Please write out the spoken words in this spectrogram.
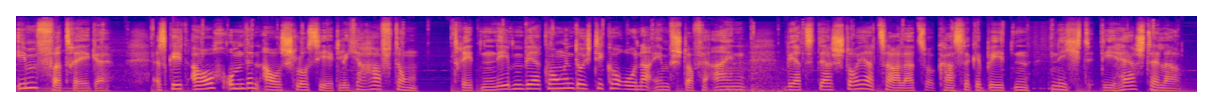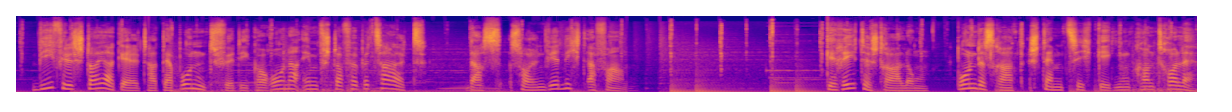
Impfverträge. Es geht auch um den Ausschluss jeglicher Haftung. Treten Nebenwirkungen durch die Corona-Impfstoffe ein, wird der Steuerzahler zur Kasse gebeten, nicht die Hersteller. Wie viel Steuergeld hat der Bund für die Corona-Impfstoffe bezahlt? Das sollen wir nicht erfahren. Gerätestrahlung. Bundesrat stemmt sich gegen Kontrolle.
